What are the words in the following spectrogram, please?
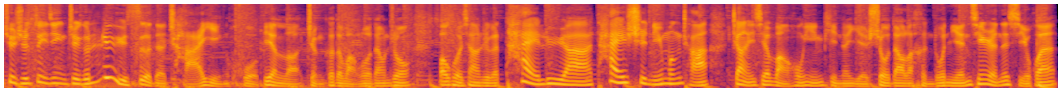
确实最近这个绿色的茶饮火遍了整个的网络当中，包括像这个泰绿啊、泰式柠檬茶这样一些网红饮品呢，也受到了很多年轻人的喜欢。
